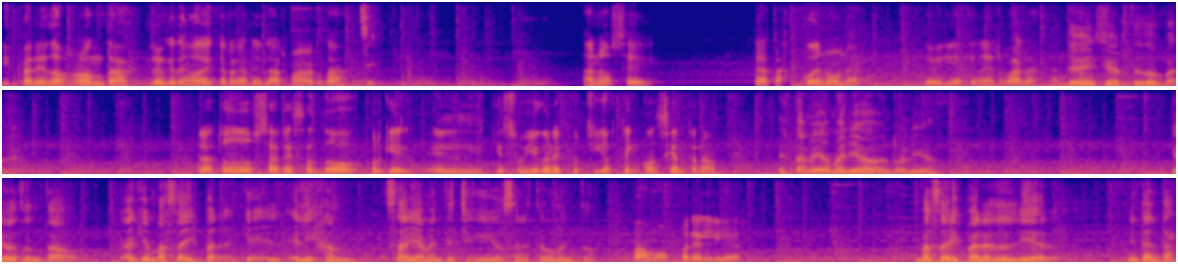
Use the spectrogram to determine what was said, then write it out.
Disparé dos rondas, creo que tengo que cargar el arma, ¿verdad? Sí. Ah, no, se, se atascó en una. Debería tener balas. Deben quedarte dos balas. Trato de usar esas dos, porque el que subió con el cuchillo está inconsciente, ¿no? Está medio mareado en realidad. Quedó tontado. ¿A quién vas a disparar? Que elijan sabiamente, chiquillos, en este momento. Vamos por el líder. Vas a disparar al líder. Intenta,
